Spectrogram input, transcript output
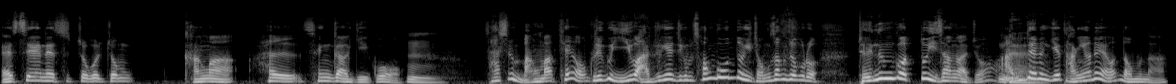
SNS 쪽을 좀 강화 할 생각이고 음. 사실은 막막해요. 그리고 이 와중에 지금 선거 운동이 정상적으로 되는 것도 이상하죠. 안 네. 되는 게 당연해요. 너무나.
